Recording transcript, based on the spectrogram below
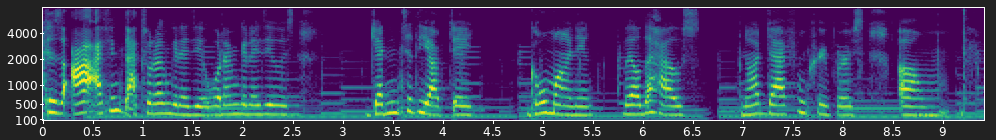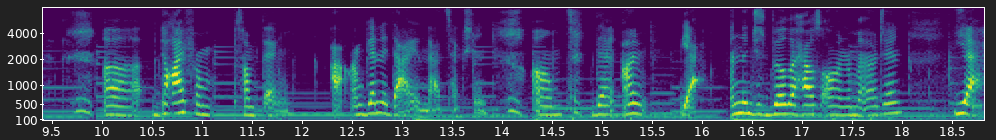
cuz I I think that's what I'm going to do. What I'm going to do is get into the update, go mining, build a house, not die from creepers, um uh die from something I- am gonna die in that section. Um, then I'm yeah, and then just build a house on a mountain. Yeah.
